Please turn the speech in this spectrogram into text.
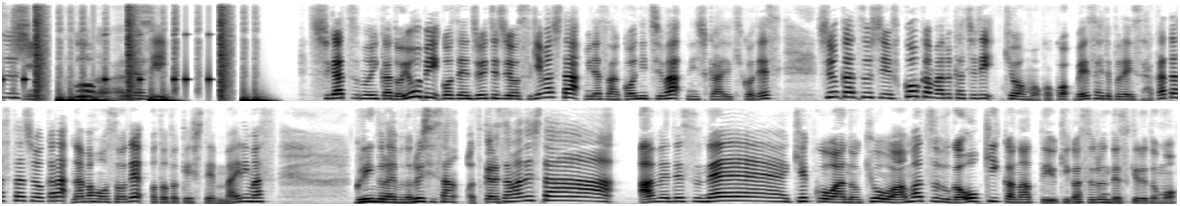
通信福岡丸かじ4月6日土曜日午前11時を過ぎました。皆さんこんにちは西川由紀子です。瞬間通信福岡丸かじり。今日もここベイサイドプレイス博多スタジオから生放送でお届けしてまいります。グリーンドライブのルーシーさんお疲れ様でした。雨ですね。結構あの今日は雨粒が大きいかなっていう気がするんですけれども。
